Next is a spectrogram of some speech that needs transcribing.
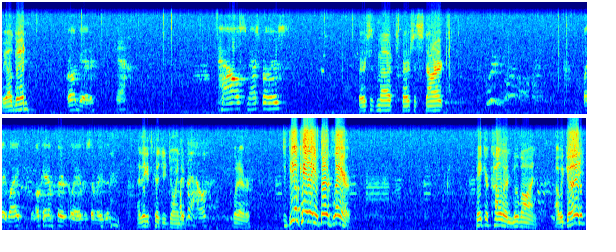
We all good? We're all good. Yeah. Hal, Smash Brothers. Versus mode, versus start. Wait, wait. Okay, I'm third player for some reason. I think it's because you joined What it. the hell? Whatever. Just be okay that you're third player. Pick your color and move on. Are we good?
